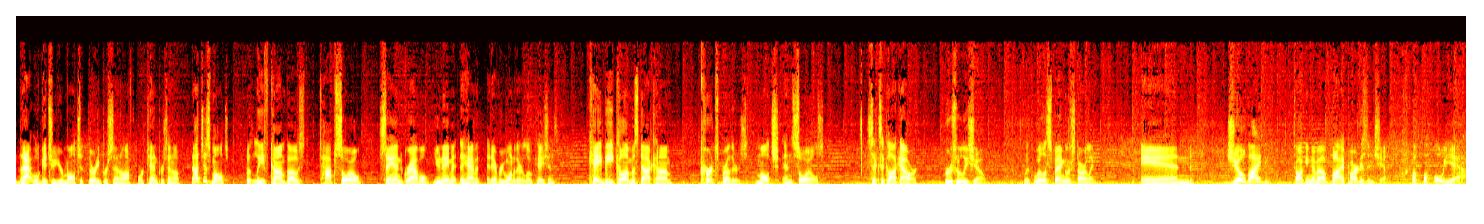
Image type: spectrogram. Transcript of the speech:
That will get you your mulch at 30% off or 10% off. Not just mulch, but leaf compost, topsoil, sand, gravel, you name it. They have it at every one of their locations. kbcolumbus.com, Kurtz Brothers, Mulch and Soils, 6 o'clock hour. Bruce Hooley Show with Willis Spangler Starling and Joe Biden talking about bipartisanship. Oh, yeah.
